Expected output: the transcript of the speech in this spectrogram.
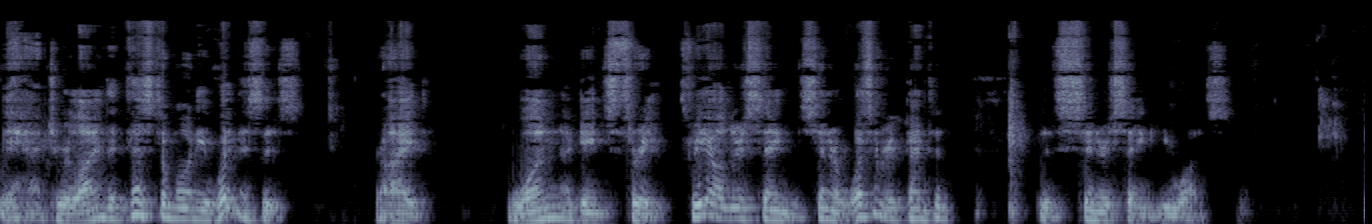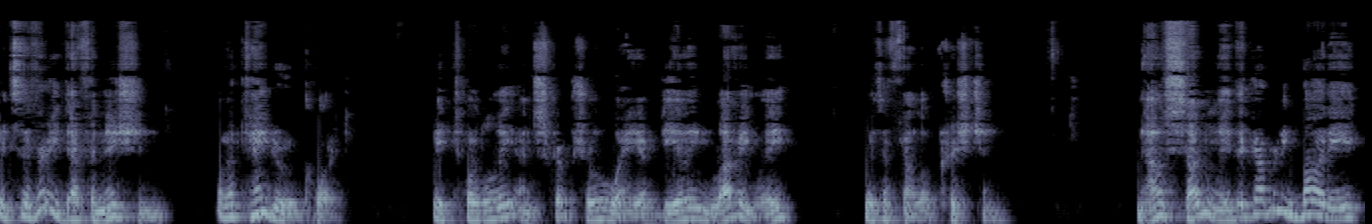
They had to rely on the testimony of witnesses. Right. One against three. Three elders saying the sinner wasn't repentant, the sinner saying he was. It's the very definition of a kangaroo court a totally unscriptural way of dealing lovingly with a fellow Christian. Now suddenly the governing body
